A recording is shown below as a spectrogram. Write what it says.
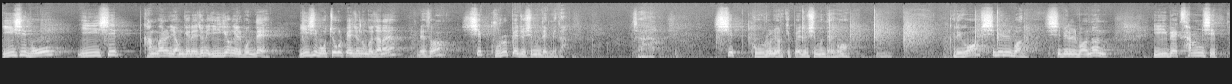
25, 20 강관을 연결해주는 이경 엘보인데, 25쪽을 빼주는 거잖아요. 그래서 19를 빼주시면 됩니다. 자, 19를 이렇게 빼주시면 되고, 그리고 11번. 11번은 230.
